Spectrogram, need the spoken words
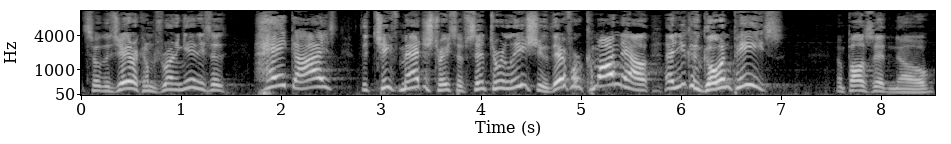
so the jailer comes running in. He says, Hey, guys, the chief magistrates have sent to release you. Therefore, come on now, and you can go in peace. And Paul said, No.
